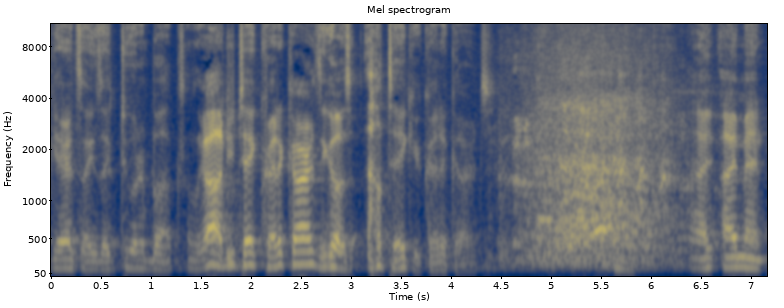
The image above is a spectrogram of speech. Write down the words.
Garrett's like, he's like 200 bucks. I'm like, oh, do you take credit cards? He goes, I'll take your credit cards. I, I meant,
